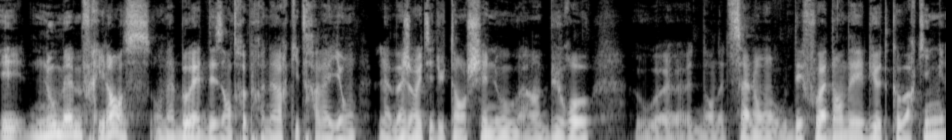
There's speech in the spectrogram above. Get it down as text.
et nous-mêmes freelance, on a beau être des entrepreneurs qui travaillons la majorité du temps chez nous, à un bureau ou euh, dans notre salon ou des fois dans des lieux de coworking,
